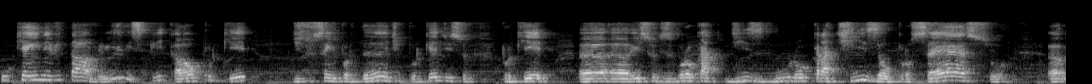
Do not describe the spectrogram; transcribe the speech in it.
o que é inevitável. E ele explica lá o porquê disso ser importante, por que disso? Porque uh, uh, isso desburocratiza o processo, uh,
